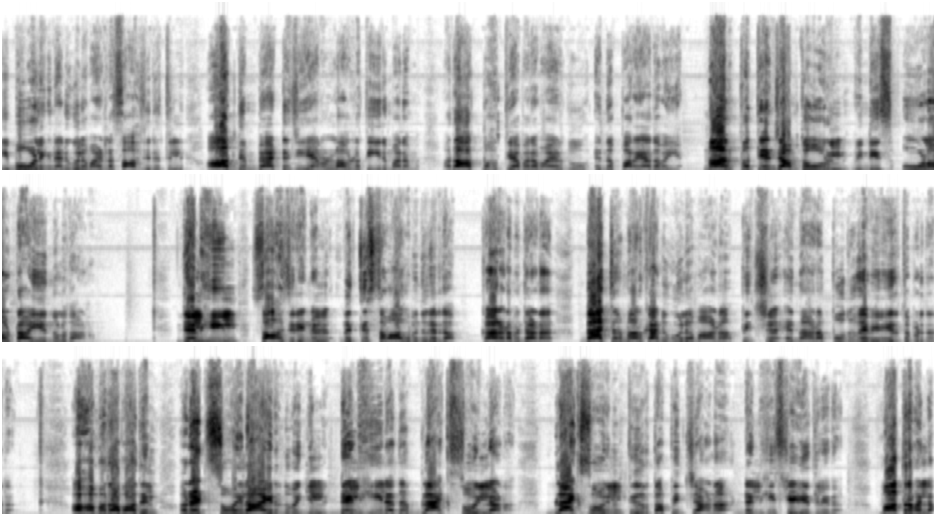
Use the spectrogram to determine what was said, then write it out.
ഈ ബോളിങ്ങിന് അനുകൂലമായിട്ടുള്ള സാഹചര്യത്തിൽ ആദ്യം ബാറ്റ് ചെയ്യാനുള്ള അവരുടെ തീരുമാനം അത് ആത്മഹത്യാപരമായിരുന്നു എന്ന് പറയാതെ വയ്യ. നാൽപ്പത്തി അഞ്ചാമത്തെ ഓവറിൽ വിൻഡീസ് ഓൾ ഔട്ടായി എന്നുള്ളതാണ്. ഡൽഹിയിൽ സാഹചര്യങ്ങൾ വ്യത്യസ്തമാകുമെന്ന് കരുതാം. കാരണം എന്താണ്? ബാറ്റർമാർക്ക് അനുകൂലമാണ് പിച്ച് എന്നാണ് പൊതുവെ വിലയിരുത്തപ്പെടുന്നത്. അഹമ്മദാബാദിൽ റെഡ് സോയിൽ ആയിരുന്നുവെങ്കിൽ ഡൽഹിയിൽ അത് ബ്ലാക്ക് സോയിലാണ് ബ്ലാക്ക് സോയിലിൽ തീർത്ത പിച്ചാണ് ഡൽഹി സ്റ്റേഡിയത്തിലേത്. മാത്രമല്ല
